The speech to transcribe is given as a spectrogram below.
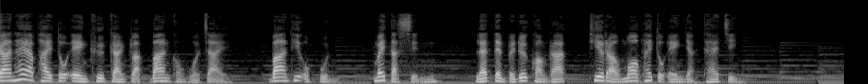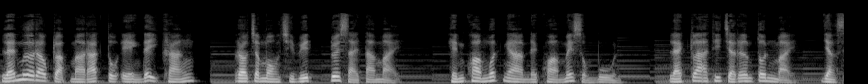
การให้อภัยตัวเองคือการกลับบ้านของหัวใจ บ้านที่อบอุ่น ไม่ตัดสิน และเต็มไปด้วยความรักที่เรามอบให้ตัวเองอย่างแท้จริง และเมื่อเรากลับมารักตัวเองได้อีกครั้ง เราจะมองชีวิตด้วยสายตาใหม่ เห็นความงดงามในความไม่สมบูรณ์ และกล้าที่จะเริ่มต้นใหม่อย่างส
